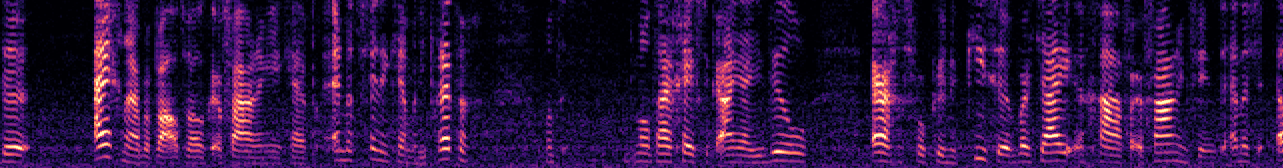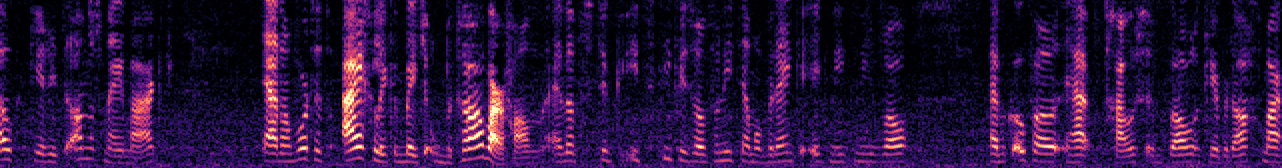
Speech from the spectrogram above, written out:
De eigenaar bepaalt welke ervaring ik heb. En dat vind ik helemaal niet prettig. Want, want hij geeft ook aan, ja, je wil ergens voor kunnen kiezen wat jij een gave ervaring vindt. En als je elke keer iets anders meemaakt, ja, dan wordt het eigenlijk een beetje onbetrouwbaar van. En dat is natuurlijk iets typisch wat we niet helemaal bedenken. Ik niet in ieder geval. Heb ik ook wel, ja, trouwens, heb ik wel een keer bedacht. Maar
